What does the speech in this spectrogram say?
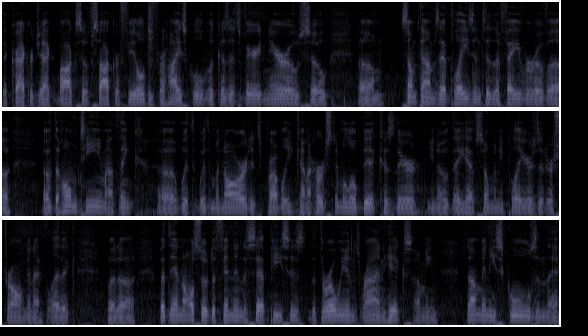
the Cracker Jack box of soccer fields for high school because it's very narrow. So um, sometimes that plays into the favor of uh, of the home team. I think uh, with with Menard, it's probably kind of hurts them a little bit because they're you know they have so many players that are strong and athletic. But uh, but then also defending the set pieces, the throw-ins. Ryan Hicks. I mean, there's not many schools in the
